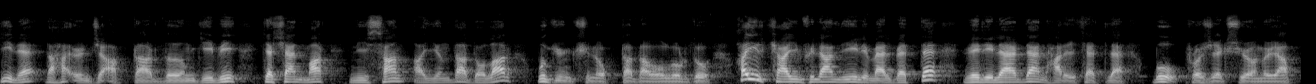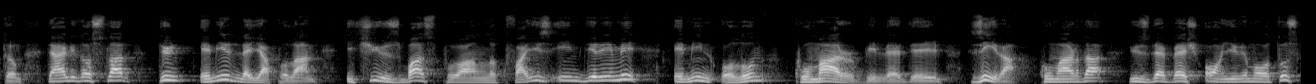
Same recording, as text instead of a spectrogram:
yine daha önce aktardığım gibi geçen Mart-Nisan ayında dolar bugünkü noktada olurdu. Hayır kain filan değilim elbette. Verilerden hareketle bu projeksiyonu yaptım. Değerli dostlar, dün emirle yapılan 200 baz puanlık faiz indirimi emin olun kumar bile değil. Zira kumarda %5, 10, 20, 30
